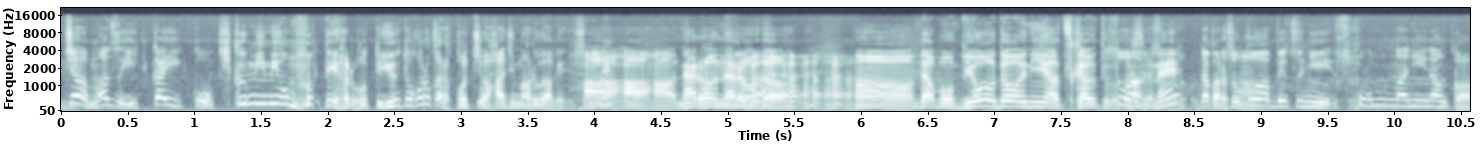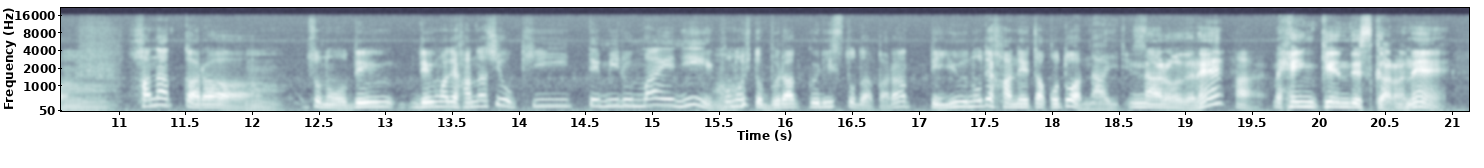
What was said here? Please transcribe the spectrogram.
じゃあまず一回こう聞く耳を持ってやろうっていうところからこっちは始まるわけですよね。はあはあ、なるほどなるほど。あ だからもう平等に扱うってことですよね。だからそこは別にそんなになんか花からその電話で話を聞いてみる前にこの人ブラックリストだからっていうので跳ねたことはないです。なるほどね。はい、偏見ですからね。うん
